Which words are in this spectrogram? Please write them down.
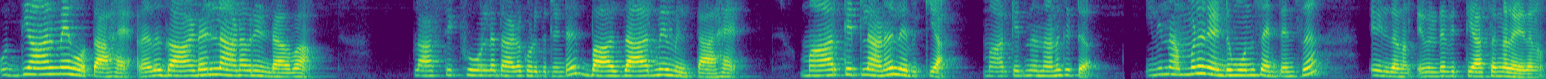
ഉദ്യാൻമേ ഹോത്താ ഹെ. അതായത് ഗാർഡനിലാണ് അവർ ഉണ്ടാവുക പ്ലാസ്റ്റിക് ഫൂളിന്റെ താഴെ കൊടുത്തിട്ടുണ്ട് ബാസാർ മേ മിൽത്താ ഹെ. മാർക്കറ്റിലാണ് ലഭിക്കുക. മാർക്കറ്റിൽ നിന്നാണ് കിട്ടുക. ഇനി നമ്മൾ രണ്ട് മൂന്ന് സെന്റൻസ് എഴുതണം. ഇവരുടെ വ്യത്യാസങ്ങൾ എഴുതണം.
